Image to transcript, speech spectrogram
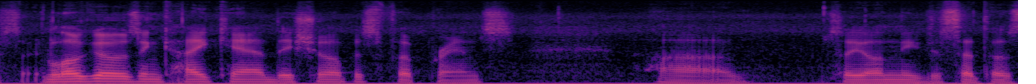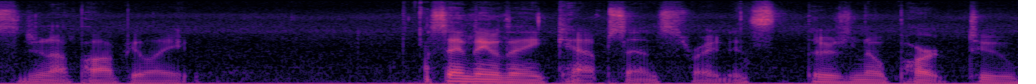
sorry, logos in KiCad, they show up as footprints, uh, so you'll need to set those to do not populate. Same thing with any cap sense, right? It's there's no part to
